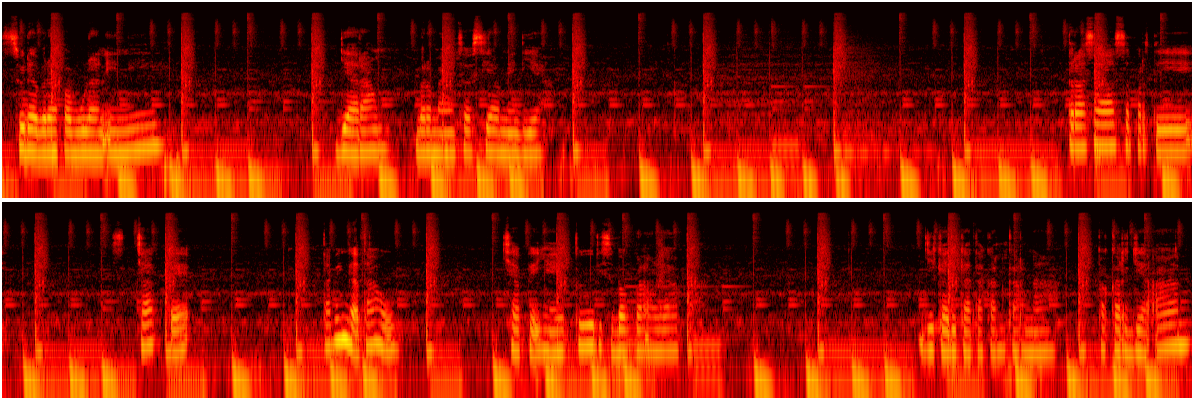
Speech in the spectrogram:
Sudah berapa bulan ini jarang bermain sosial media. Terasa seperti capek, tapi nggak tahu capeknya itu disebabkan oleh apa. Jika dikatakan karena pekerjaan,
